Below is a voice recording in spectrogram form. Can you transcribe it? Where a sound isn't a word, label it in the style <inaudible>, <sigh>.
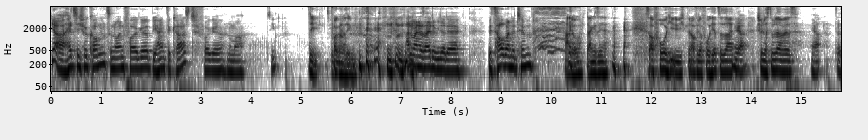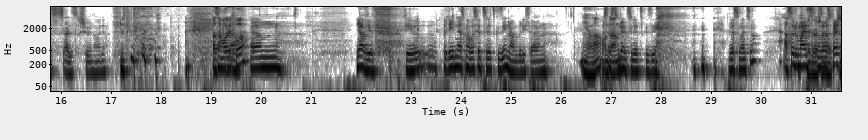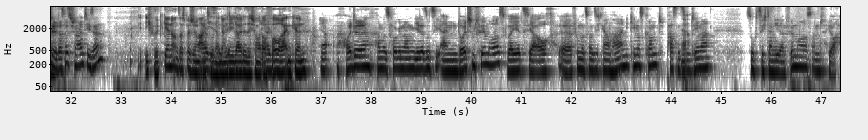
Ja, herzlich willkommen zur neuen Folge Behind the Cast, Folge Nummer 7. Sieben. Folge Nummer sieben. <laughs> An meiner Seite wieder der bezaubernde Tim. Hallo, danke sehr. <laughs> Ist auch froh, ich bin auch wieder froh, hier zu sein. Ja, Schön, dass du da bist. ja, das ist alles so schön heute. <laughs> Was haben wir heute vor? Ähm, ja, wir, wir reden erstmal, was wir zuletzt gesehen haben, würde ich sagen. Ja, Was und hast du dann. denn zuletzt gesehen? Was meinst du? Achso, du meinst unser Special, das willst du schon anteasern? Ich würde gerne unser Special mal Ja, gut, anteasern, damit okay. die Leute sich schon mal darauf Ja, gut. vorbereiten können. Ja, heute haben wir uns vorgenommen, jeder sucht sich einen deutschen Film raus, weil jetzt ja auch äh, 25 km/h in die Kinos kommt, passend Ja. zum Thema. Sucht sich dann jeder einen Film raus und ja.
